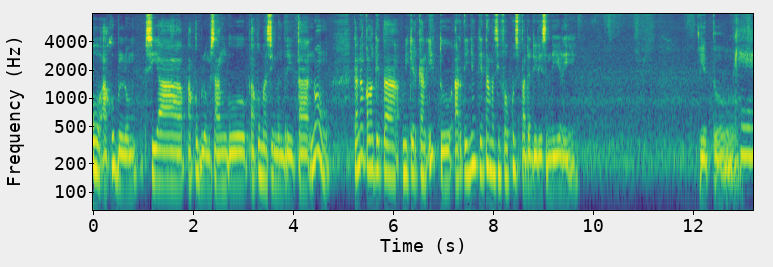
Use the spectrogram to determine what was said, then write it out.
oh aku belum siap, aku belum sanggup, aku masih menderita. No. Karena kalau kita mikirkan itu artinya kita masih fokus pada diri sendiri. Gitu. Oke.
